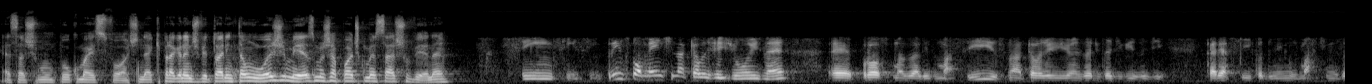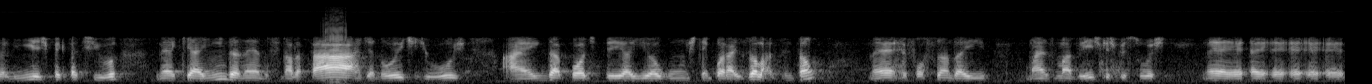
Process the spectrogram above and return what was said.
essa chuva um pouco mais forte, né? Que para Grande Vitória, então, hoje mesmo já pode começar a chover, né? Naquelas regiões, né, é, próximas ali do maciço, naquelas regiões ali da divisa de Cariacica, Domingos Martins ali, a expectativa, né, que ainda, né, no final da tarde, à noite de hoje, ainda pode ter aí alguns temporais isolados. Então, né, reforçando aí mais uma vez que as pessoas né, é, é, é,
